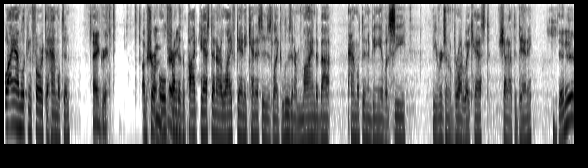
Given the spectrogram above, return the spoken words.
Well, I am looking forward to Hamilton. I agree. I'm sure I'm old very- friend of the podcast and our life, Danny Kennis, is like losing her mind about Hamilton and being able to see the original Broadway cast. Shout out to Danny. Danny.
